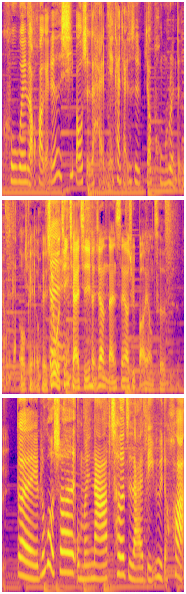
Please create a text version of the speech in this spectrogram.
枯萎老化，感觉是吸饱水的海绵，看起来就是比较烹饪的那种感觉。OK OK，所以我听起来其实很像男生要去保养车子。对不对？对，如果说我们拿车子来比喻的话，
